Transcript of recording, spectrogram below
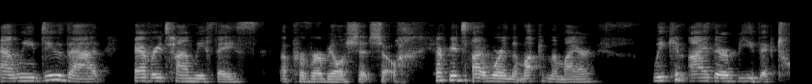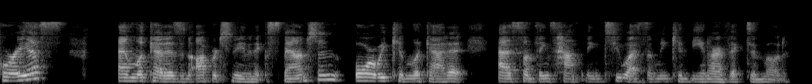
And we do that every time we face a proverbial shit show. every time we're in the muck and the mire, we can either be victorious and look at it as an opportunity of an expansion, or we can look at it as something's happening to us and we can be in our victim mode.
